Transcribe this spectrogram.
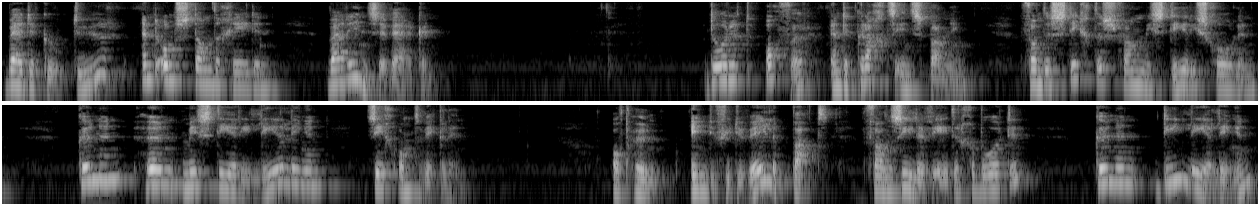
bij de cultuur en de omstandigheden waarin ze werken. Door het offer en de krachtsinspanning van de stichters van mysteriescholen kunnen hun mysterieleerlingen zich ontwikkelen. Op hun individuele pad van zielenwedergeboorte kunnen die leerlingen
